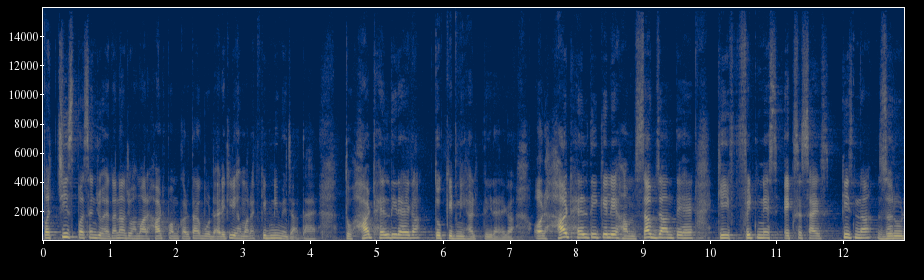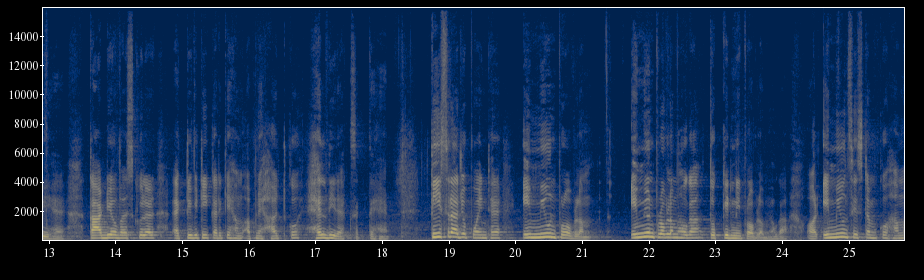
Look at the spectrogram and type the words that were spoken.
25 percent जो है ना, जो हमारा हार्ट पंप करता है, वो डायरेक्टली हमारा किडनी में जाता है। तो हार्ट हेल्दी रहेगा तो किडनी हेल्दी रहेगा। और हार्ट हेल्दी के लिए हम सब जानते हैं कि फिटनेस एक्सरसाइज कितना ज़रूरी है। कार्डियोवास्कुलर एक्टिविटी करके हम अपने हार्ट को हेल्दी रख सकते हैं। तीसरा जो पॉइंट है इम्यून प्रॉब्लम इम्यून प्रॉब्लम होगा तो किडनी प्रॉब्लम होगा। और इम्यून सिस्टम को हम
